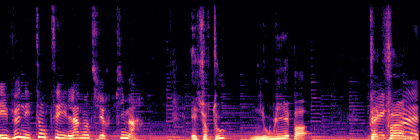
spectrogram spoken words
et venez tenter l'aventure Pima. Et surtout, n'oubliez pas, Take Fun fun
